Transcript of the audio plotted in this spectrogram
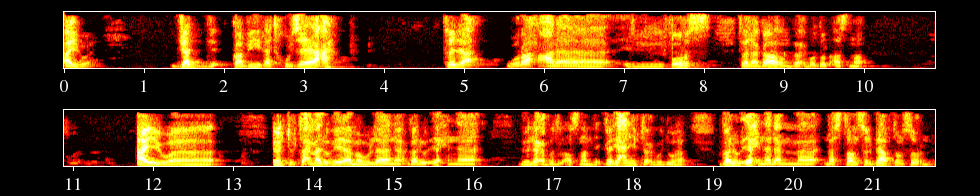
أيوه. جد قبيلة خزاعة طلع وراح على الفرس فلقاهم بيعبدوا الأصنام. أيوة. أنتوا بتعملوا إيه يا مولانا؟ قالوا إحنا بنعبد الأصنام دي. قال يعني إيه بتعبدوها؟ قالوا إحنا لما نستنصر بها بتنصرنا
